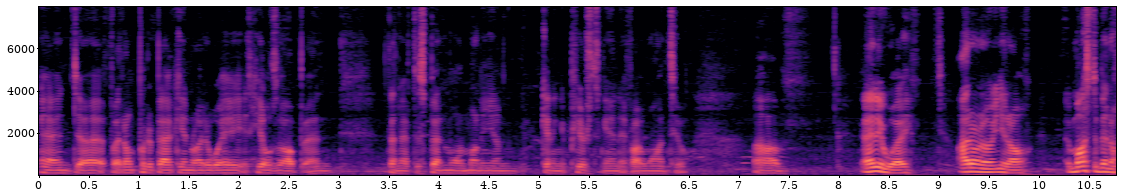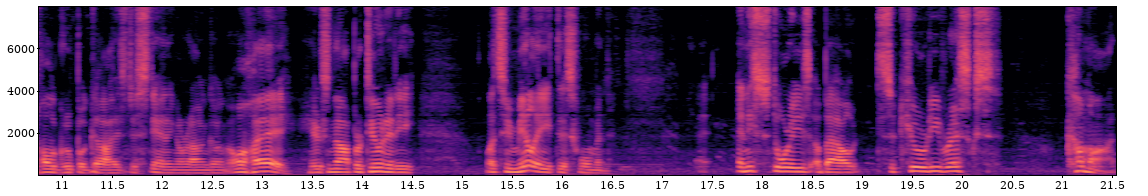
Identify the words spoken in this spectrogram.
and uh, if I don't put it back in right away, it heals up, and then I have to spend more money on getting it pierced again if I want to. Um, anyway, I don't know, you know, it must have been a whole group of guys just standing around going, oh, hey, here's an opportunity. Let's humiliate this woman. Any stories about security risks? Come on.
